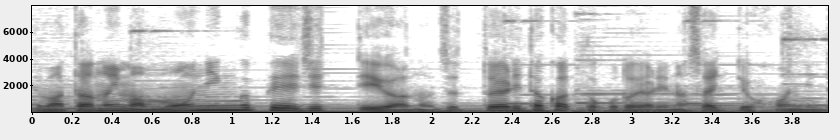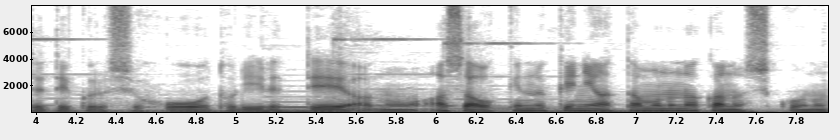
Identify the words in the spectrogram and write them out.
でまたあの今、モーニングページっていうあのずっとやりたかったことをやりなさいっていう本に出てくる手法を取り入れてあの朝起き抜けに頭の中の思考の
